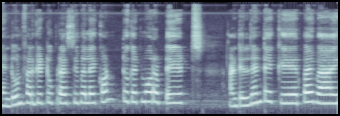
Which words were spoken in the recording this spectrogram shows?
And don't forget to press the bell icon to get more updates. Until then take care bye bye.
